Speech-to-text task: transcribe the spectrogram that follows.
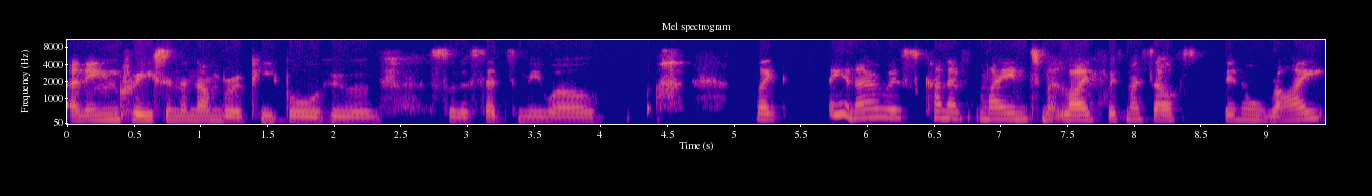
an increase in the number of people who have sort of said to me well like you know it's kind of my intimate life with myself's been all right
